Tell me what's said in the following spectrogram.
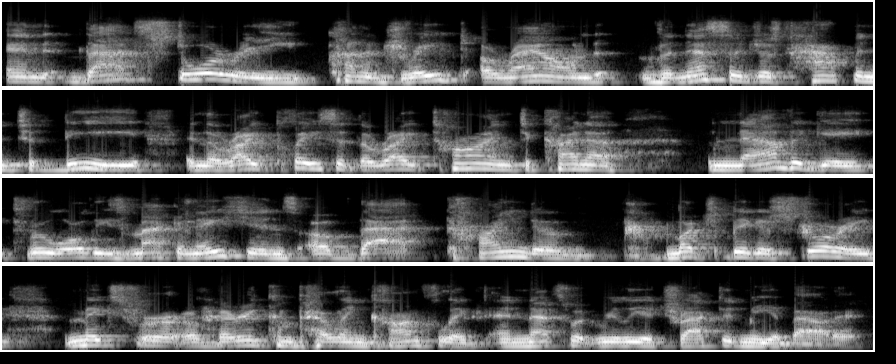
And that story kind of draped around Vanessa just happened to be in the right place at the right time to kind of navigate through all these machinations of that kind of much bigger story makes for a very compelling conflict. And that's what really attracted me about it.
